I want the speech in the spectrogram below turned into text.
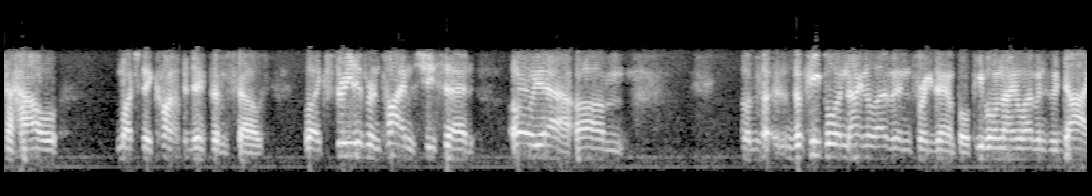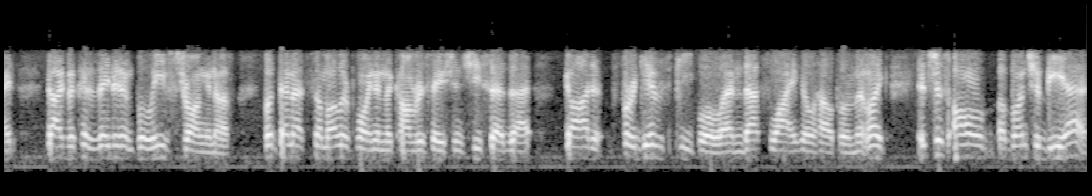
to how much they contradict themselves. Like, three different times she said, oh, yeah, um... the, the people in 9/11, for example, people in 9/11 who died died because they didn't believe strong enough. But then at some other point in the conversation, she said that God forgives people and that's why He'll help them. And like, it's just all a bunch of BS.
